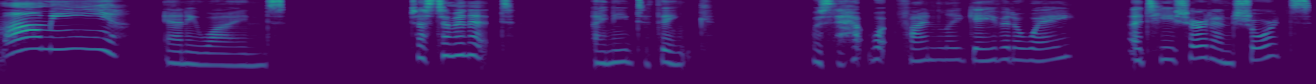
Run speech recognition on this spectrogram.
Mommy! Annie whines. Just a minute. I need to think. Was that what finally gave it away? A t shirt and shorts?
